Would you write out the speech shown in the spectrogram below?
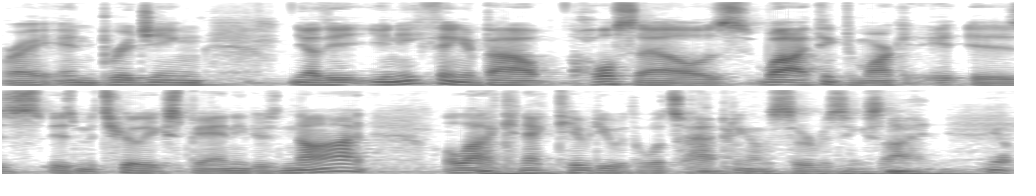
right, and bridging. You know, the unique thing about wholesale is, while I think the market is is materially expanding, there's not a lot of connectivity with what's happening on the servicing side. Yep.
